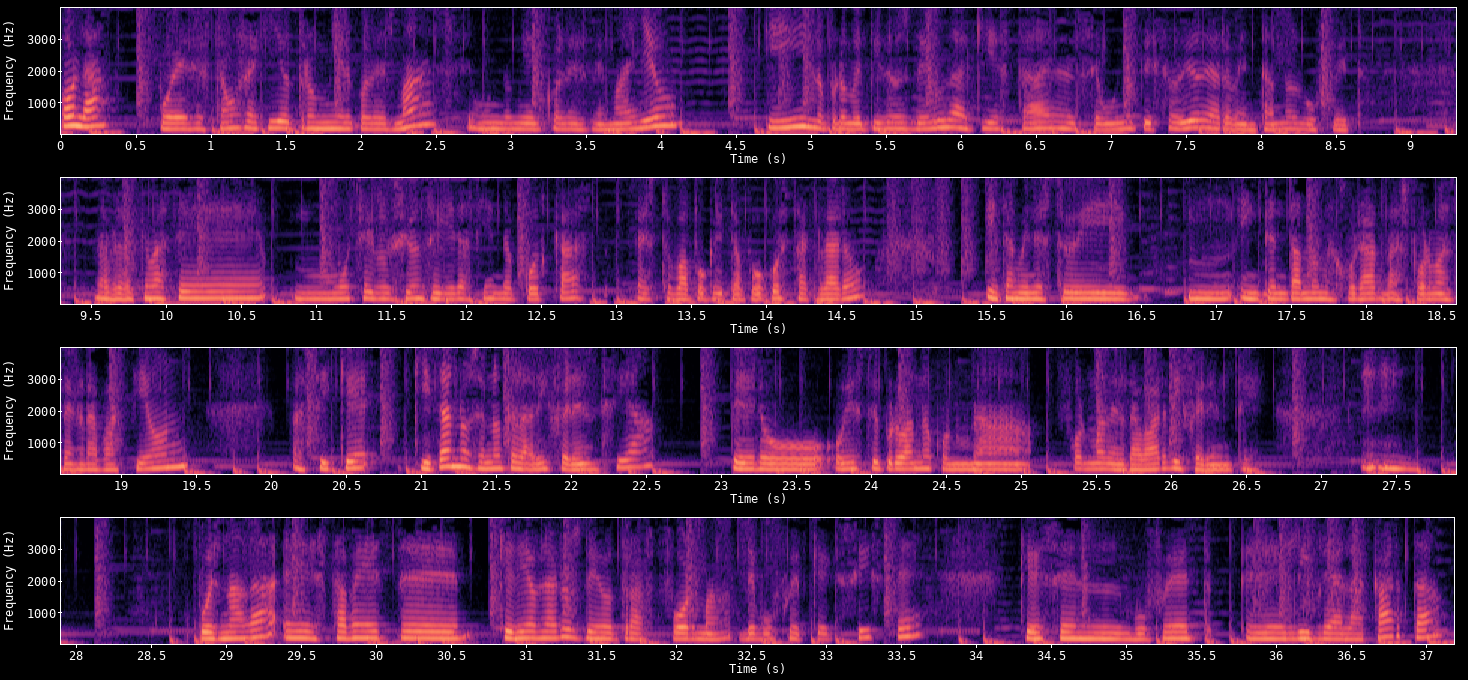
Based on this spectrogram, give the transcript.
Hola, pues estamos aquí otro miércoles más, segundo miércoles de mayo, y lo prometido es deuda. Aquí está el segundo episodio de Reventando el Buffet. La verdad que me hace mucha ilusión seguir haciendo podcast. Esto va poquito a poco, está claro. Y también estoy mm, intentando mejorar las formas de grabación. Así que quizás no se note la diferencia, pero hoy estoy probando con una forma de grabar diferente. Pues nada, esta vez eh, quería hablaros de otra forma de buffet que existe, que es el buffet eh, libre a la carta,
